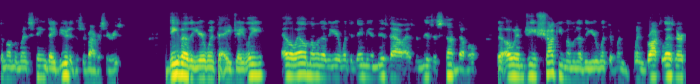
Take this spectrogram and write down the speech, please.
the moment when Sting debuted at the Survivor Series. Diva of the Year went to AJ Lee. LOL Moment of the Year went to Damien Mizdow as the Miz's stunt double. The OMG Shocking Moment of the Year went to when, when Brock Lesnar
